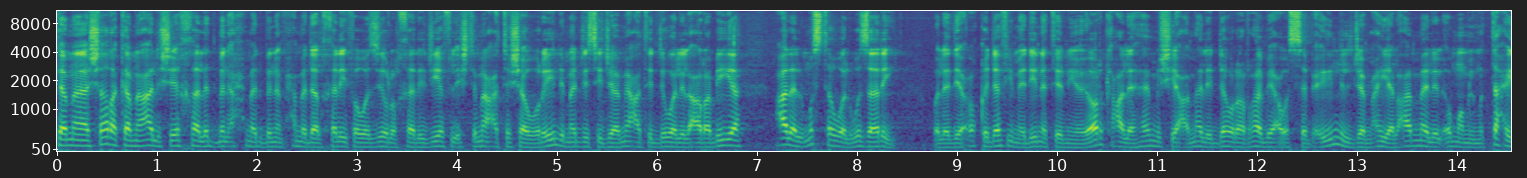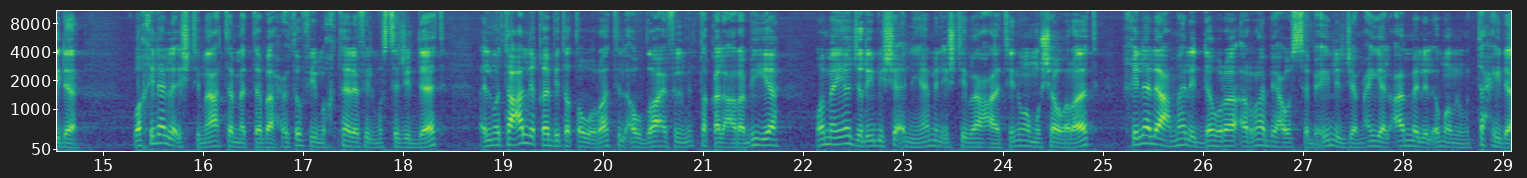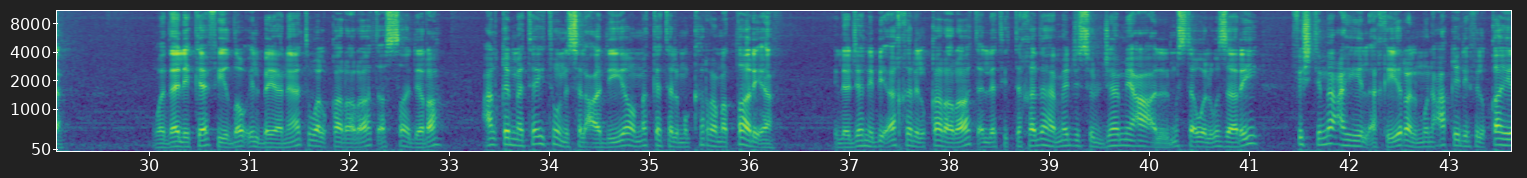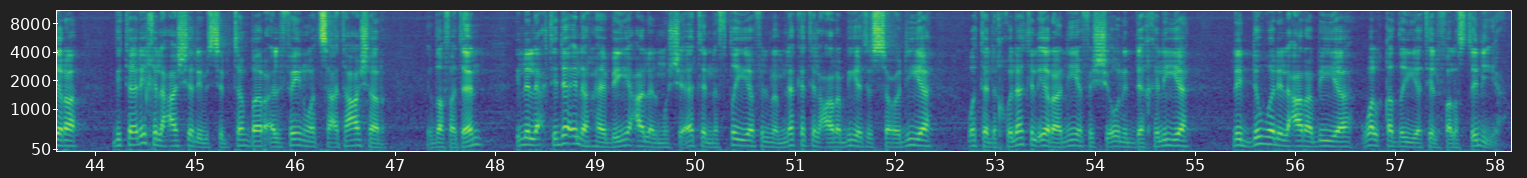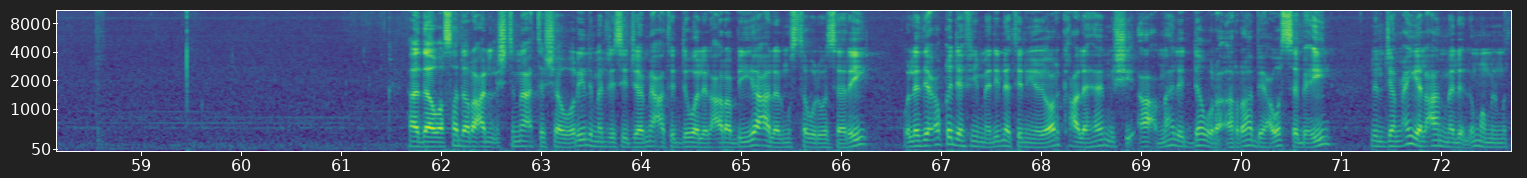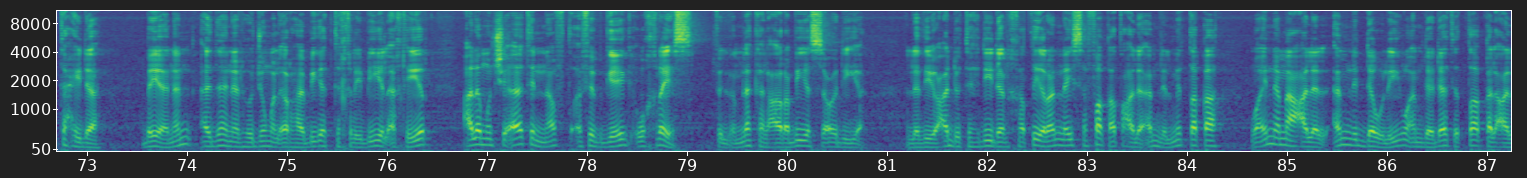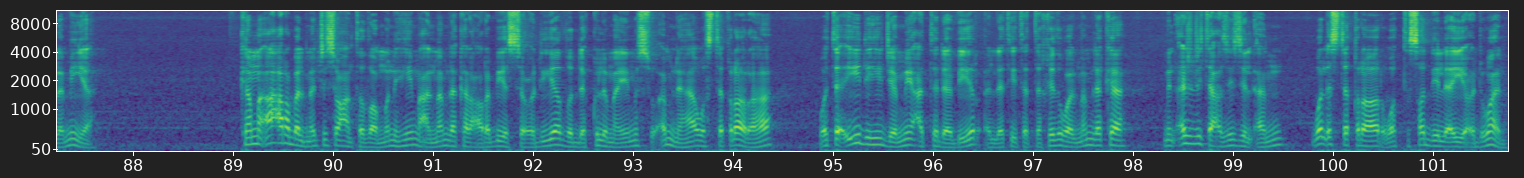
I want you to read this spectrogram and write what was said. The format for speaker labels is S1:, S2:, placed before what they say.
S1: كما شارك معالي الشيخ خالد بن أحمد بن محمد الخليفة وزير الخارجية في الاجتماع التشاوري لمجلس جامعة الدول العربية على المستوى الوزاري والذي عقد في مدينة نيويورك على هامش أعمال الدورة الرابعة والسبعين للجمعية العامة للأمم المتحدة. وخلال الاجتماع تم التباحث في مختلف المستجدات المتعلقة بتطورات الأوضاع في المنطقة العربية وما يجري بشأنها من اجتماعات ومشاورات خلال أعمال الدورة الرابعة والسبعين للجمعية العامة للأمم المتحدة. وذلك في ضوء البيانات والقرارات الصادرة عن قمتي تونس العادية ومكة المكرمة الطارئة. إلى جانب آخر القرارات التي اتخذها مجلس الجامعة على المستوى الوزاري في اجتماعه الأخير المنعقد في القاهرة بتاريخ العاشر بسبتمبر 2019 إضافة إلى الاعتداء الإرهابي على المنشآت النفطية في المملكة العربية السعودية والتدخلات الإيرانية في الشؤون الداخلية للدول العربية والقضية الفلسطينية. هذا وصدر عن الاجتماع التشاوري لمجلس جامعة الدول العربية على المستوى الوزاري والذي عقد في مدينة نيويورك على هامش أعمال الدورة الرابعة والسبعين للجمعية العامة للأمم المتحدة. بيانا أدان الهجوم الإرهابي التخريبي الأخير على منشآت النفط في بقيق وخريص في المملكة العربية السعودية الذي يعد تهديدا خطيرا ليس فقط على أمن المنطقة وإنما على الأمن الدولي وأمدادات الطاقة العالمية. كما أعرب المجلس عن تضامنه مع المملكة العربية السعودية ضد كل ما يمس أمنها واستقرارها وتأييده جميع التدابير التي تتخذها المملكة من أجل تعزيز الأمن والاستقرار والتصدي لأي عدوان.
